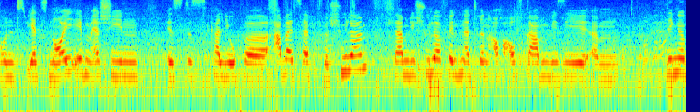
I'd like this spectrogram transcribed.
Und jetzt neu eben erschienen ist das Calliope Arbeitsheft für Schüler. Da haben die Schüler finden da drin auch Aufgaben, wie sie ähm, Dinge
